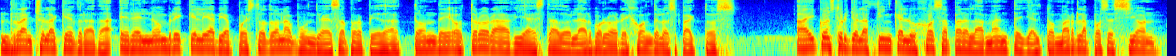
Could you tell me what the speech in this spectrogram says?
Rancho La Quebrada era el nombre que le había puesto Don Abundio a esa propiedad donde otrora había estado el árbol orejón de los pactos. Ahí construyó la finca lujosa para la amante y al tomar la posesión,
